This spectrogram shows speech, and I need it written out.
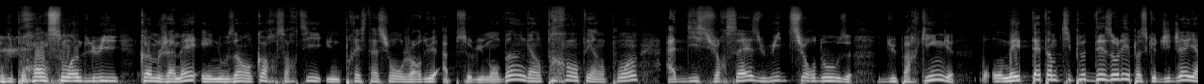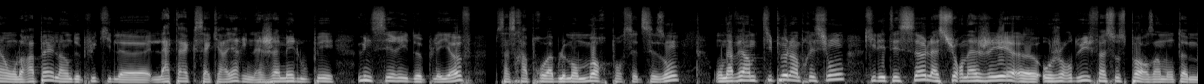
il prend soin de lui comme jamais et il nous a encore sorti une prestation aujourd'hui absolument dingue, hein, 31 points à 10 sur 16, 8 sur 12 du parking. On est peut-être un petit peu désolé parce que DJ, hein, on le rappelle, hein, depuis qu'il euh, attaque sa carrière, il n'a jamais loupé une série de playoffs. Ça sera probablement mort pour cette saison. On avait un petit peu l'impression qu'il était seul à surnager euh, aujourd'hui face aux Sports, hein, mon Tom.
